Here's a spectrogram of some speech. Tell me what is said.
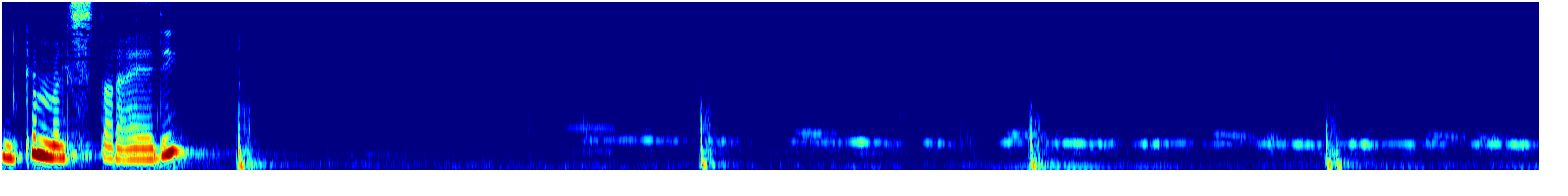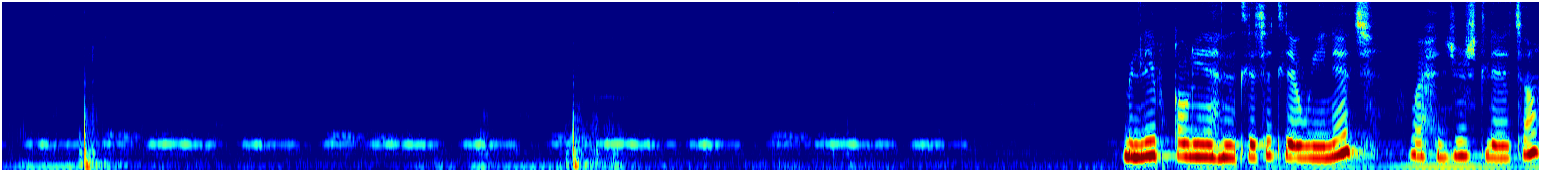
نكمل السطر عادي. ملي بقاو لينا هنا ثلاثة العوينات واحد جوج ثلاثة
